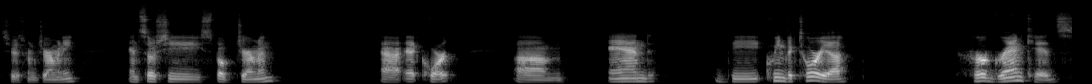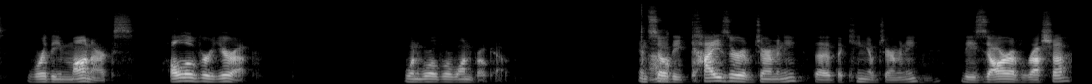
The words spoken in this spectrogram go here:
She was from Germany, and so she spoke German uh, at court. Um, and the Queen Victoria, her grandkids were the monarchs all over Europe when World War One broke out. And so Oh. the Kaiser of Germany, the, the King of Germany, Mhm. the Tsar of Russia,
